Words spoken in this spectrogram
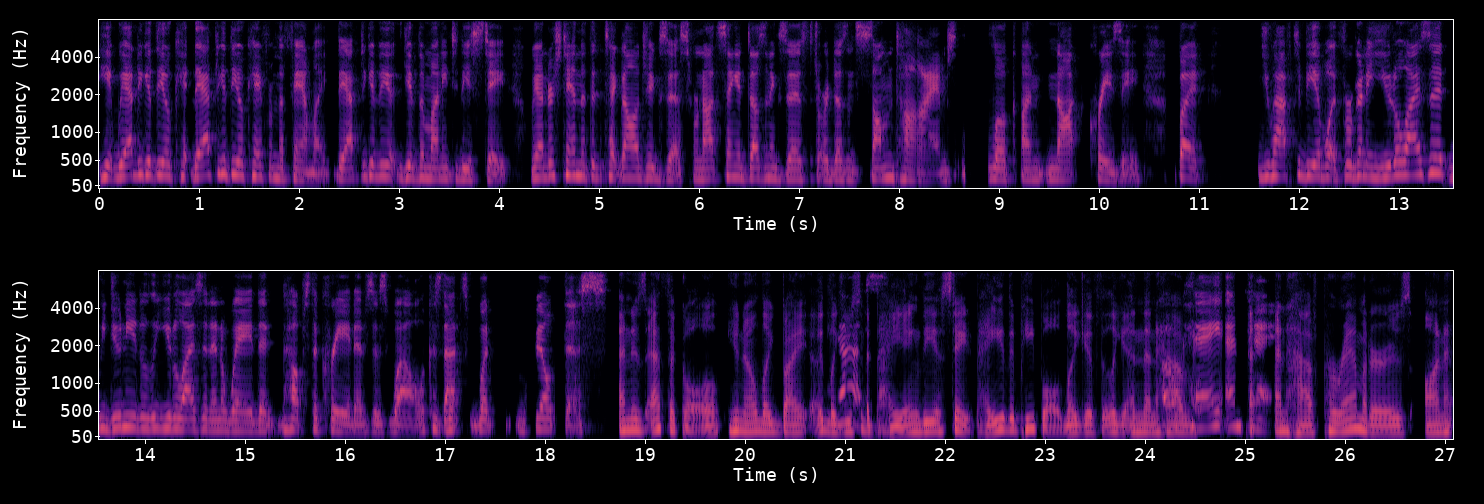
He, we had to get the okay. They have to get the okay from the family. They have to give the give the money to the estate. We understand that the technology exists. We're not saying it doesn't exist or it doesn't sometimes look un, not crazy, but you have to be able. If we're going to utilize it, we do need to utilize it in a way that helps the creatives as well, because that's what built this. and is ethical you know like by uh, like you said paying the estate pay the people like if like and then have okay and pay. and have parameters on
